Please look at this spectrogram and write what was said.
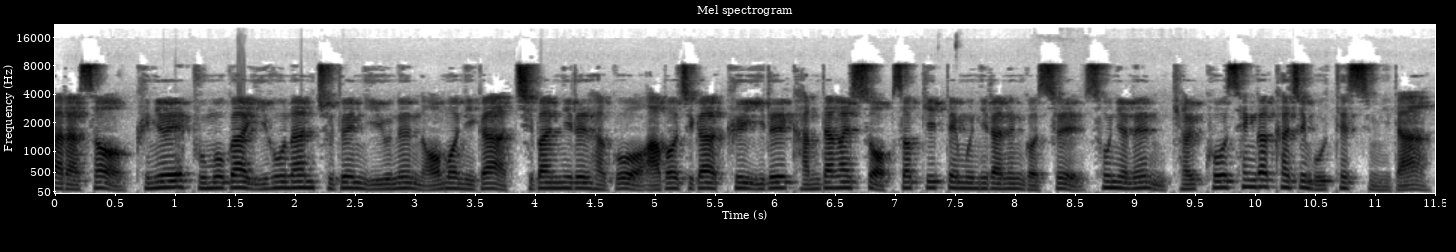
따라서 그녀의 부모가 이혼한 주된 이유는 어머니가 집안일을 하고 아버지가 그 일을 감당할 수 없었기 때문이라는 것을 소녀는 결코 생각하지 못했습니다.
